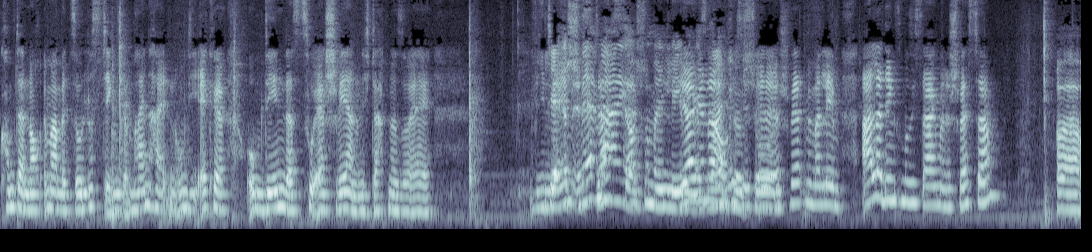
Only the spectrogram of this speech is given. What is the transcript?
kommt dann noch immer mit so lustigen Gemeinheiten um die Ecke, um denen das zu erschweren. Und ich dachte nur so, ey, wie Der lame ist erschwert mir das eigentlich denn? auch schon mein Leben. Ja, das genau, mir richtig. schon. Er erschwert mir mein Leben. Allerdings muss ich sagen, meine Schwester äh,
